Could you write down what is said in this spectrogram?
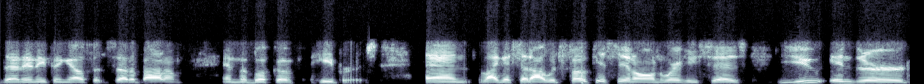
than anything else that's said about them in the book of Hebrews. And like I said, I would focus in on where he says, You endured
